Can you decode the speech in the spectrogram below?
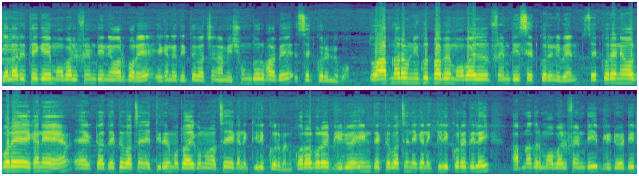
গ্যালারি থেকে মোবাইল ফ্রেমটি নেওয়ার পরে এখানে দেখতে পাচ্ছেন আমি সুন্দরভাবে সেট করে নেব। তো আপনারাও নিখুঁতভাবে মোবাইল ফ্রেমটি সেট করে নেবেন। সেট করে নেওয়ার পরে এখানে একটা দেখতে পাচ্ছেন, এই তীরের মতো আইকনও আছে, এখানে ক্লিক করবেন। করার পরে ভিডিও এন্ড দেখতে পাচ্ছেন, এখানে ক্লিক করে দিলেই আপনাদের মোবাইল ফ্রেমটি ভিডিওটির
